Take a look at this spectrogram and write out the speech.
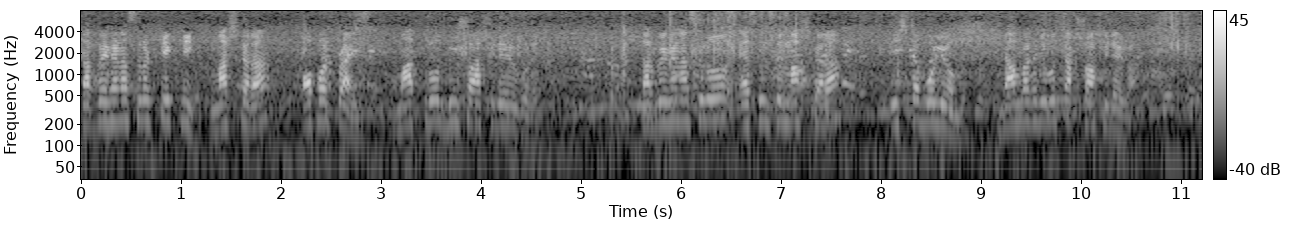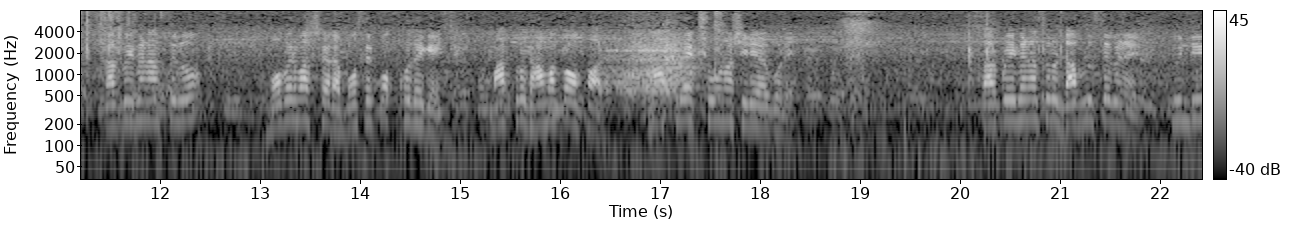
তারপর এখানে ছিল টেকনিক মাস্কারা অফার প্রাইস মাত্র দুইশো আশি টাকা করে। তারপর এখানে ছিল এসেন্সের মাস্কারা ইস্টা ভলিউম দাম রাখা যাবে চারশো আশি টাকা। তারপর এখানে আসছিল ববের মাস্কারা বসের পক্ষ থেকে মাত্র ধামাকা অফার মাত্র একশো উনআশি টাকা করে। তারপর এখানে আসছিল ডাব্লু সেভেনের টোয়েন্টি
